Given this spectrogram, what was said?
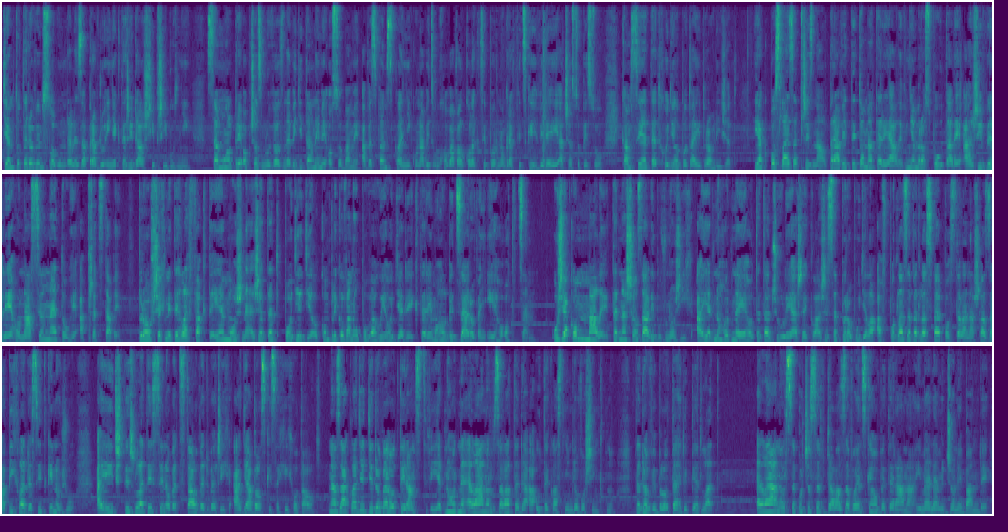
Těmto Tedovým slovům dali zapravdu i někteří další příbuzní. Samuel prý občas mluvil s neviditelnými osobami a ve svém skleníku navíc uchovával kolekci pornografických videí a časopisů, kam si je Ted chodil potají prohlížet. Jak posléze přiznal, právě tyto materiály v něm rozpoutali a živili jeho násilné touhy a představy. Pro všechny tyhle fakty je možné, že Ted podědil komplikovanou povahu jeho dědy, který mohl být zároveň i jeho otcem. Už jako malý Ted našel zálibu v nožích a jednoho dne jeho teta Julia řekla, že se probudila a v podlaze vedle své postele našla zapíchlé desítky nožů a její čtyřletý synovec stál ve dveřích a ďábelsky se chichotal. Na základě dědového tyranství jednoho dne Eleanor vzala Teda a utekla s ním do Washingtonu. Tedovi bylo tehdy pět let. Eleanor se počase vdala za vojenského veterána jménem Johnny Bundy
